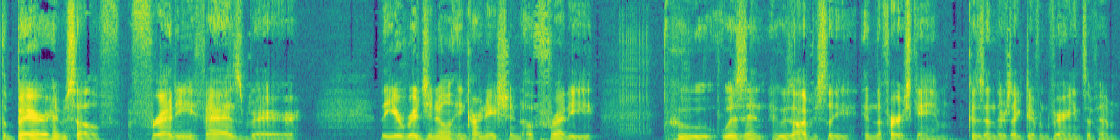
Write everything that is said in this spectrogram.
the bear himself, Freddy Fazbear, the original incarnation of Freddy, who was in, who's obviously in the first game, because then there's like different variants of him.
